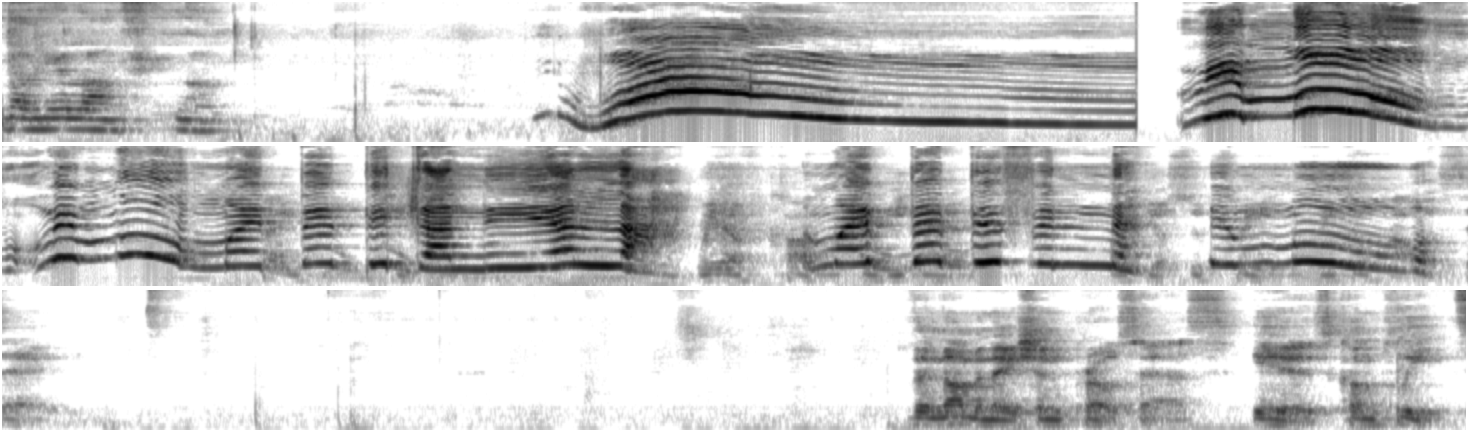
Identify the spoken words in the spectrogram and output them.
Daniella and Phyna. Wow! Remove! Remove my baby Daniella! We have come My to the baby end Phyna! of your supreme veto Remove! power save. The nomination process is complete.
